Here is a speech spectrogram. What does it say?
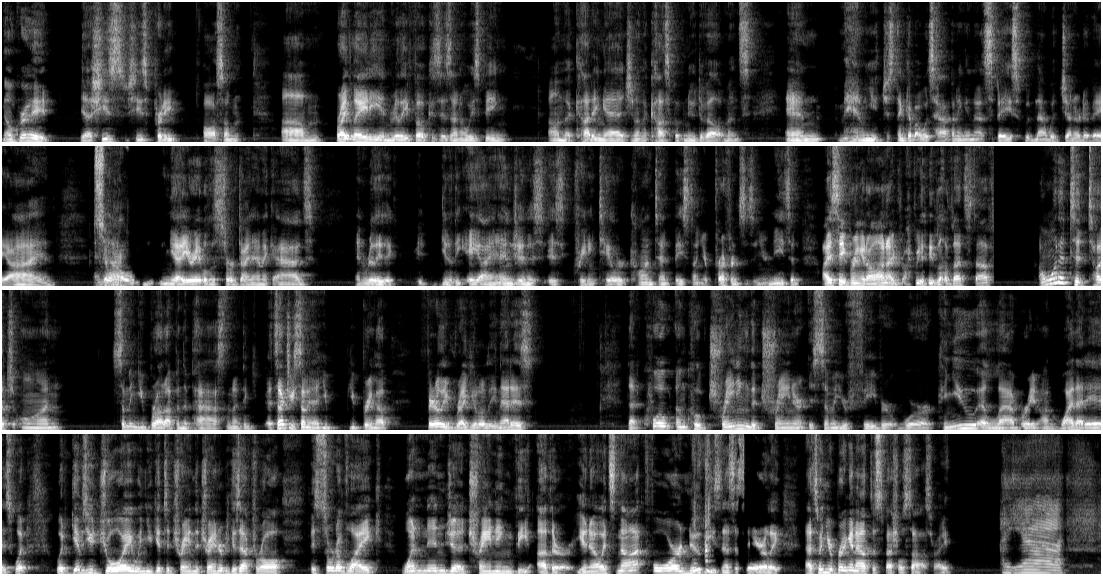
No, great. Yeah, she's she's pretty awesome um, bright lady and really focuses on always being on the cutting edge and on the cusp of new developments. And man, when you just think about what's happening in that space with now with generative AI and, and sure. how yeah you're able to serve dynamic ads and really the you know the AI engine is is creating tailored content based on your preferences and your needs. And I say bring it on. I, I really love that stuff. I wanted to touch on something you brought up in the past, and I think it's actually something that you you bring up fairly regularly, and that is that quote unquote training the trainer is some of your favorite work. Can you mm-hmm. elaborate on why that is? What what gives you joy when you get to train the trainer? Because after all, it's sort of like one ninja training the other. You know, it's not for newbies necessarily. That's when you're bringing out the special sauce, right? Uh, yeah.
